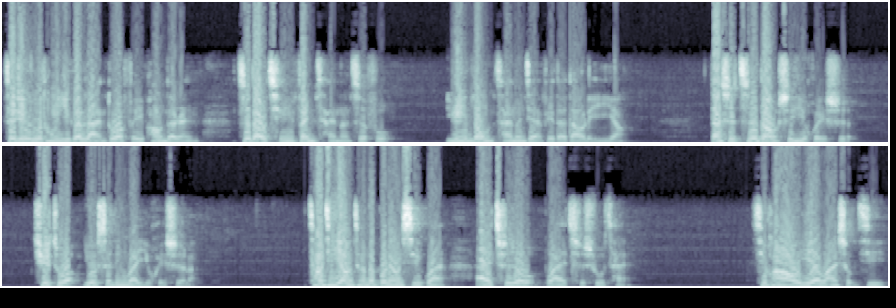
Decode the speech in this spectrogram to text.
这就如同一个懒惰肥胖的人知道勤奋才能致富，运动才能减肥的道理一样。但是知道是一回事，去做又是另外一回事了。长期养成的不良习惯，爱吃肉不爱吃蔬菜，喜欢熬夜玩手机，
